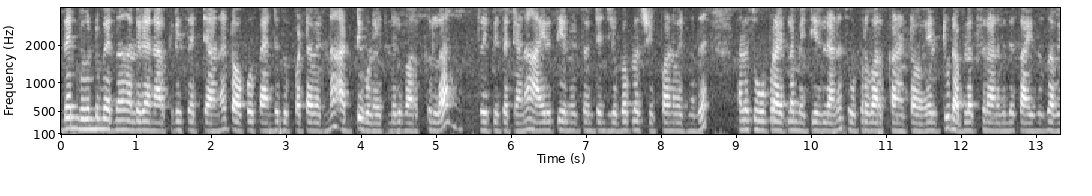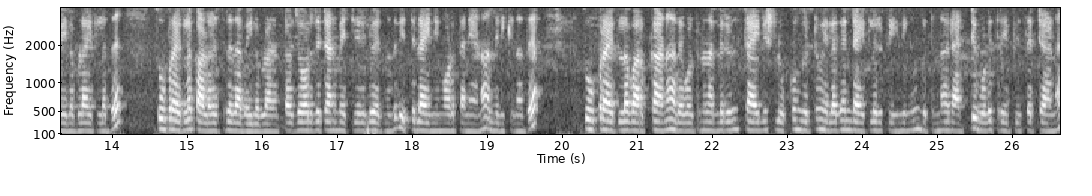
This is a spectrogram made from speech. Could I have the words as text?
ദെൻ വീണ്ടും വരുന്ന നല്ലൊരു അനാർക്കലി സെറ്റാണ് ടോപ്പ് പാന്റ് ദുപ്പട്ട വരുന്ന അടിപൊളിയായിട്ടുള്ളൊരു വർക്കുള്ള ത്രീ പീസ് സെറ്റാണ് ആയിരത്തി എണ്ണൂറ്റി തൊണ്ണൂറ്റഞ്ച് രൂപ പ്ലസ് ഷിപ്പാണ് വരുന്നത്. നല്ല സൂപ്പർ ആയിട്ടുള്ള മെറ്റീരിയലാണ് സൂപ്പർ വർക്കാണ് കേട്ടോ എൽ ടു ഡബിൾ എക്സലാണ് ഇതിന്റെ സൈസസ് അവൈലബിൾ ആയിട്ടുള്ളത്. സൂപ്പർ ആയിട്ടുള്ള കളേഴ്സിൽ ഇത് അവൈലബിൾ ആണ് കേട്ടോ ജോർജറ്റാണ് മെറ്റീരിയൽ വരുന്നത്. വിത്ത് ലൈനിങ്ങോടെ തന്നെയാണ് വന്നിരിക്കുന്നത്. സൂപ്പർ ആയിട്ടുള്ള വർക്കാണ് അതേപോലെ തന്നെ നല്ലൊരു സ്റ്റൈലിഷ് ലുക്കും കിട്ടും. എലഗന്റ് ആയിട്ടുള്ളൊരു ഫീലിങ്ങും കിട്ടുന്ന ഒരു അടിപൊളി ത്രീ പീസ് സെറ്റാണ്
